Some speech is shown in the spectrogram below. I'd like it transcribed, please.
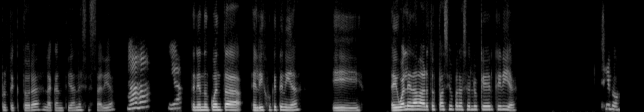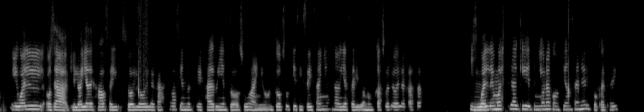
protectora la cantidad necesaria, Ajá, ya, teniendo en cuenta el hijo que tenía y e igual le daba harto espacio para hacer lo que él quería. sí, po. Igual, o sea, que lo haya dejado salir solo de la casa, haciendo que Harry en todos sus años, en todos sus 16 años, no había salido nunca solo de la casa. Igual Mm. demuestra que tenía una confianza en él, ¿cachai?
